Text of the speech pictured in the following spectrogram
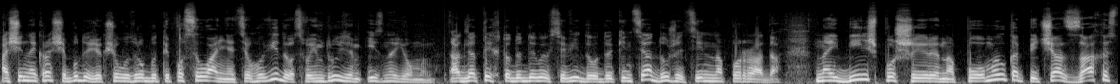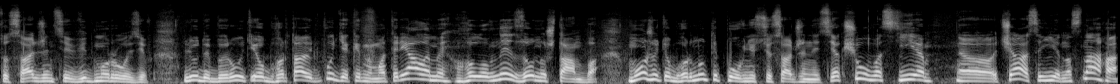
А ще найкраще буде, якщо ви зробите посилання цього відео своїм друзям і знайомим. А для тих, хто додивився відео до кінця, дуже цінна порада. Найбільш поширена помилка під час захисту саджанців від морозів. Люди беруть і обгортають будь-якими матеріалами, головне зону штамба. Можуть обгорнути повністю саджанець. Якщо у вас є час і є наснага,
